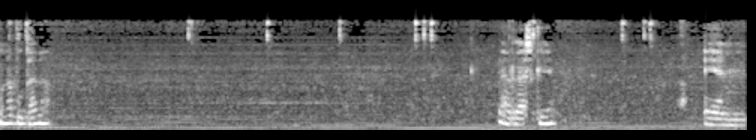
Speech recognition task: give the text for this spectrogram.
Una putada. La verdad es que em,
